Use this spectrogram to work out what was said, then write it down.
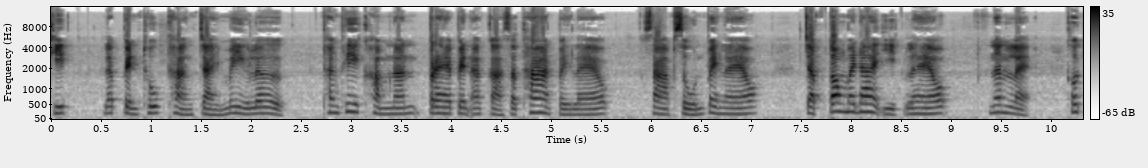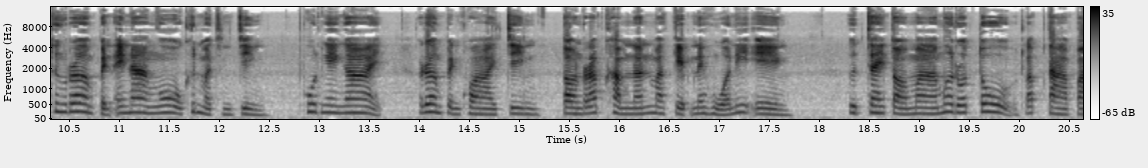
คิด และเป็นทุกข์ทางใจไม่เลิก ทั้งที่คำนั้นแปลเป็นอากาศธาตุไปแล้ว สาบสูญไปแล้ว จับต้องไม่ได้อีกแล้ว นั่นแหละ เขาถึงเริ่มเป็นไอ้หน้าโง่ขึ้นมาจริง ๆ พูดง่าย ๆ เริ่มเป็นควายจริง ตอนรับคำนั้นมาเก็บในหัวนี่เอง อึดใจต่อมาเมื่อรถตู้รับตาไป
